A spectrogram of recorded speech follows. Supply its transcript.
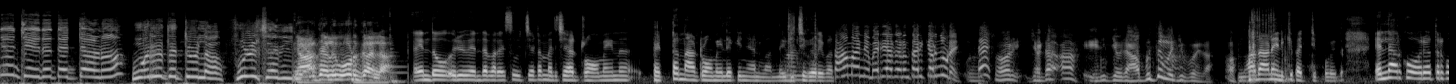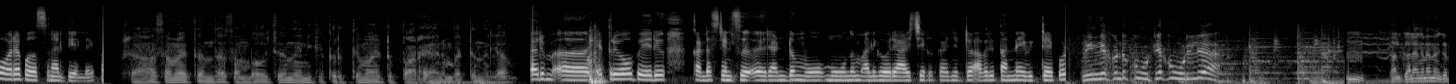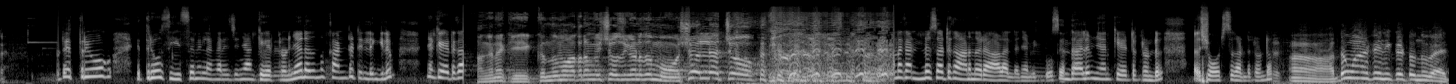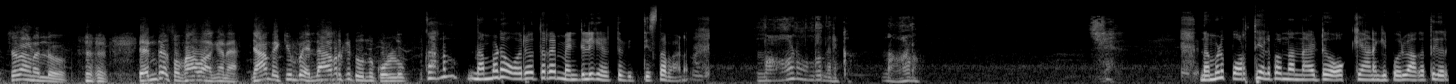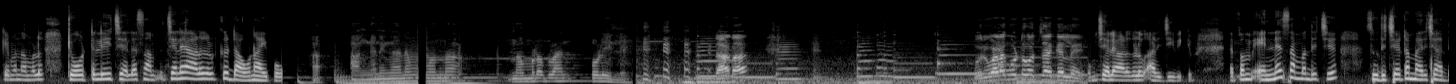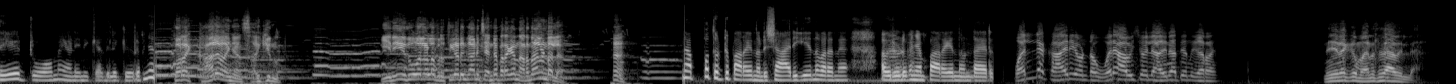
ഞാൻ ചെയ്ത തെറ്റാണോ? ഒരു തെറ്റുമില്ല. ഫുൾ ശരി. ഞാൻ തെളിവ് കൊടുക്കല്ല. എന്തോ ഒരു എന്താ പറയാ സൂചേട്ടൻ മരിച്ച ആ ട്രോമയിൽ നിന്ന് പെട്ടെന്ന് ആ ട്രോമയിലേക്ക് ഞാൻ വന്ന് ഇടിച്ചു കയറി വന്നു. സാമാന്യ മര്യാദ സോറി ചേട്ടാ എനിക്ക് ഒരു അബദ്ധം പറ്റി പോയതാ. അതാണ് എനിക്ക് പറ്റിപ്പോയത്. എല്ലാവർക്കും ഓരോരുത്തർക്കും ഓരോ പേഴ്സണാലിറ്റി അല്ലേ? പക്ഷെ ആ സമയത്ത് എന്താ സംഭവിച്ചതെന്ന് എനിക്ക് കൃത്യമായിട്ട് പറയാനും പറ്റുന്നില്ല. എല്ലാവരും ആ, എത്രയോ പേര് കണ്ടസ്റ്റൻസ് രണ്ടും മൂ- മൂന്നും അല്ലെങ്കിൽ ഒരാഴ്ചയൊക്കെ കഴിഞ്ഞിട്ട് അവർ തന്നെ എവിക്റ്റ് ആയപ്പോൾ നിന്നെ കൊണ്ട് കൂട്ടിയ കൂടില്ല. തൽക്കാലം അങ്ങനെ നിൽക്കട്ടെ. ഇവിടെ എത്രയോ എത്രയോ സീസണിൽ അങ്ങനെ ഞാൻ കേട്ടിട്ടുണ്ട്. ഞാൻ അതൊന്നും കണ്ടിട്ടില്ലെങ്കിലും ഞാൻ കേട്ട അങ്ങനെ കേൾക്കുന്ന മാത്രം വിശ്വസിക്കണത് മോശമല്ല അച്ചോ. കാരണം കണ്ടിന്യൂസ് ആയിട്ട് കാണുന്ന ഒരാളല്ല ഞാൻ. ബിഗ് ബോസ് എന്തായാലും ഞാൻ കേട്ടിട്ടുണ്ട്. ഷോർട്സ് കണ്ടിട്ടുണ്ട്. അതുമായിട്ട് എനിക്ക് ഇട്ടൊന്ന് വെച്ചതാണല്ലോ. എന്റെ സ്വഭാവം അങ്ങനെ. ഞാൻ വെക്കുമ്പോ എല്ലാവർക്കും ഇട്ടൊന്ന് കൊള്ളും. കാരണം നമ്മുടെ ഓരോരുത്തരുടെ മെന്റലി ഹെൽത്ത് വ്യത്യസ്തമാണ്. നാണമുണ്ടോ നിനക്ക്? നാണം. നമ്മൾ പുറത്ത് ചിലപ്പം നന്നായിട്ട് ഓക്കെ ആണെങ്കിൽ പോലും അകത്ത് കയറി കഴിയുമ്പോൾ നമ്മൾ ടോട്ടലി ചില സം- ചില ആളുകൾക്ക് ഡൗൺ ആയി പോകും. അങ്ങനെ വന്ന നമ്മുടെ പ്ലാൻ പൊളിയില്ലേ? ഒരുപാട് അങ്ങോട്ട് കൊച്ചാക്കല്ലേ? ചില ആളുകൾ അതിജീവിക്കും. അപ്പം എന്നെ സംബന്ധിച്ച് സുധിച്ചേട്ടൻ മരിച്ച അതേ ഡ്രോമയാണ് എനിക്ക് അതിൽ കയറി ഞാൻ കുറെ കാലമായി ഞാൻ സഹിക്കുന്നു. ഇനി ഇതുപോലുള്ള വൃത്തികേടും കാണിച്ച് എന്റെ പിറകെ നടന്നാലുണ്ടല്ലോ. അപ്പൊ തൊട്ട് പറയുന്നുണ്ട് ശാരിക എന്ന് പറയുന്ന അവരോട് ഞാൻ പറയുന്നുണ്ടായിരുന്നു. വല്ല കാര്യമുണ്ടോ? ഒരാവശ്യമില്ല അതിനകത്ത് കയറാൻ. നിനക്ക് മനസ്സിലാവില്ല.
